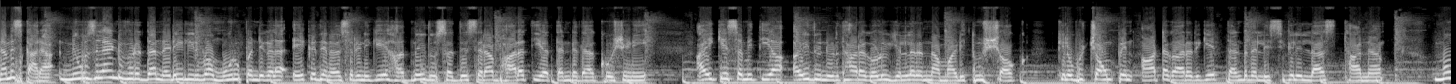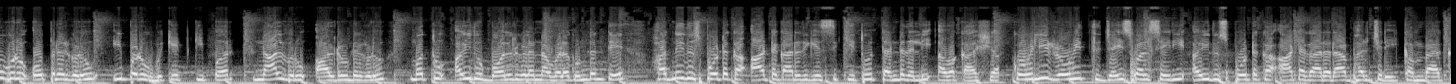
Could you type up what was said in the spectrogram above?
ನಮಸ್ಕಾರ. ನ್ಯೂಜಿಲೆಂಡ್ ವಿರುದ್ಧ ನಡೆಯಲಿರುವ ಮೂರು ಪಂದ್ಯಗಳ ಏಕದಿನ ಸರಣಿಗೆ ಹದಿನೈದು ಸದಸ್ಯರ ಭಾರತೀಯ ತಂಡದ ಘೋಷಣೆ. ಆಯ್ಕೆ ಸಮಿತಿಯ ಐದು ನಿರ್ಧಾರಗಳು ಎಲ್ಲರನ್ನ ಮಾಡಿತು ಶಾಕ್. ಕೆಲವು ಚಾಂಪಿಯನ್ ಆಟಗಾರರಿಗೆ ತಂಡದಲ್ಲಿ ಸಿಗಲಿಲ್ಲ ಸ್ಥಾನ. ಮೂವರು ಓಪನರ್ಗಳು, ಇಬ್ಬರು ವಿಕೆಟ್ ಕೀಪರ್, ನಾಲ್ವರು ಆಲ್ರೌಂಡರ್ಗಳು ಮತ್ತು ಐದು ಬೌಲರ್ಗಳನ್ನು ಒಳಗೊಂಡಂತೆ ಹದಿನೈದು ಸ್ಫೋಟಕ ಆಟಗಾರರಿಗೆ ಸಿಕ್ಕಿತು ತಂಡದಲ್ಲಿ ಅವಕಾಶ. ಕೊಹ್ಲಿ, ರೋಹಿತ್ ಜೈಸ್ವಾಲ್ ಸೇರಿ ಐದು ಸ್ಫೋಟಕ ಆಟಗಾರರ ಭರ್ಜರಿ ಕಂಬ್ಯಾಕ್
